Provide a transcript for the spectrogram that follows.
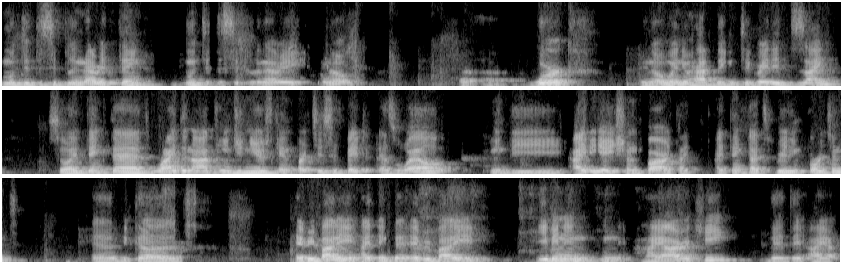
multidisciplinary thing, multidisciplinary, you know, uh, work, you know, when you have the integrated design. So I think that why do not engineers can participate as well in the ideation part? I, I think that's really important uh, because everybody, I think that everybody, even in, in hierarchy, the, the,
